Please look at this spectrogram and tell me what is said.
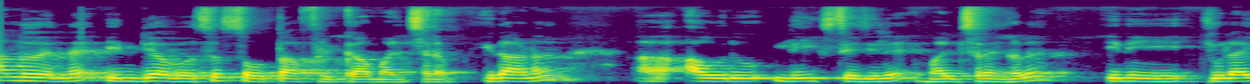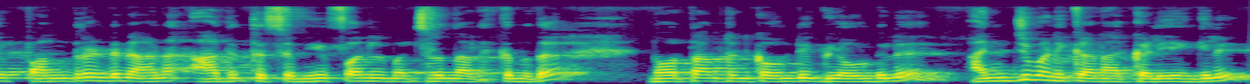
അന്ന് തന്നെ ഇന്ത്യ വേഴ്സസ് സൗത്ത് ആഫ്രിക്ക മത്സരം. ഇതാണ് ആ ഒരു ലീഗ് സ്റ്റേജിലെ മത്സരങ്ങൾ ഇനി ജൂലൈ പന്ത്രണ്ടിനാണ് ആദ്യത്തെ സെമി ഫൈനൽ മത്സരം നടക്കുന്നത്. നോർത്താംപ്ടൺ കൗണ്ടി ഗ്രൗണ്ടിൽ അഞ്ചു മണിക്കാണ് ആ കളിയെങ്കിൽ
